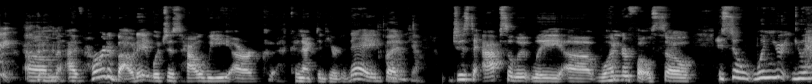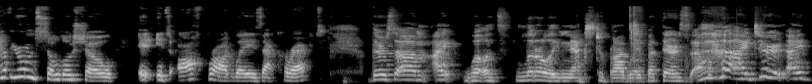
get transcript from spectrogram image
great! um, I've heard about it, which is how we are c- connected here today. But oh, yeah just absolutely uh, wonderful. So, so when you you have your own solo show, it, it's off Broadway. Is that correct? There's um, I well, it's literally next to Broadway, but there's uh, I tour I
